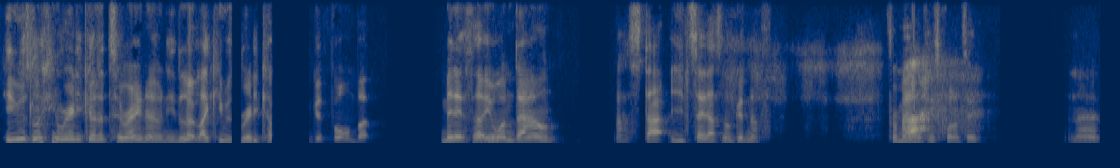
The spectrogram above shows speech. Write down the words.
He was looking really good at Tirreno, and he looked like he was really coming in good form. But minute thirty-one down, that's that. You'd say that's not good enough for a man of Ah. his quality. No.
